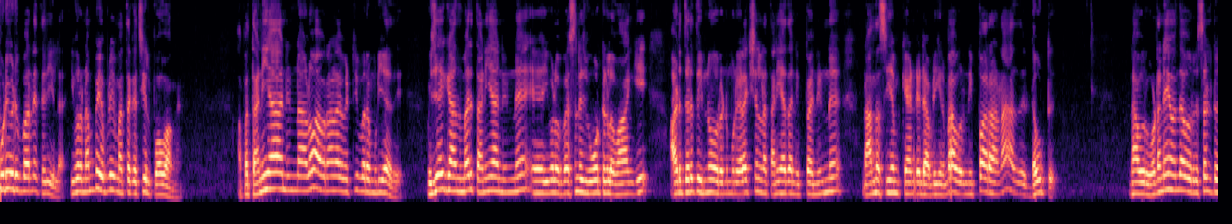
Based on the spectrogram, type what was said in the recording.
முடிவெடுப்பார்னே தெரியல. இவரை நம்பி எப்படி மற்ற கட்சிகள் போவாங்க? அப்போ தனியாக நின்னாலும் அவரால் வெற்றி பெற முடியாது. விஜயகாந்த் மாதிரி தனியாக நின்று இவ்வளோ பெர்சன்டேஜ் ஓட்டுகளை வாங்கி அடுத்தடுத்து இன்னும் ரெண்டு மூணு எலெக்ஷனில் நான் தனியாக தான் நிற்பேன் நின்று நான் தான் சிஎம் கேண்டிடேட் அப்படிங்கிற மாதிரி அவர் நிற்பாரானா அது டவுட்டு நான் அவர் உடனே வந்து அவர் ரிசல்ட்டு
